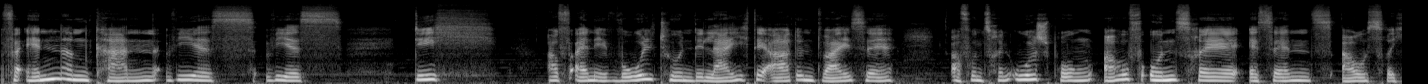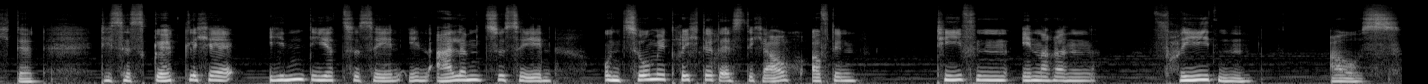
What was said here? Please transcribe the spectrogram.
verändern kann, wie es, wie es dich auf eine wohltuende, leichte Art und Weise auf unseren Ursprung, auf unsere Essenz ausrichtet. Dieses Göttliche in dir zu sehen, in allem zu sehen und somit richtet es dich auch auf den tiefen inneren Frieden aus.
